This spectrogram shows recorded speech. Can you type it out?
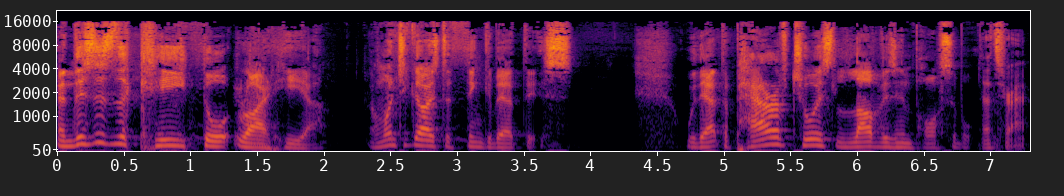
And this is the key thought right here. I want you guys to think about this. Without the power of choice, love is impossible. That's right.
